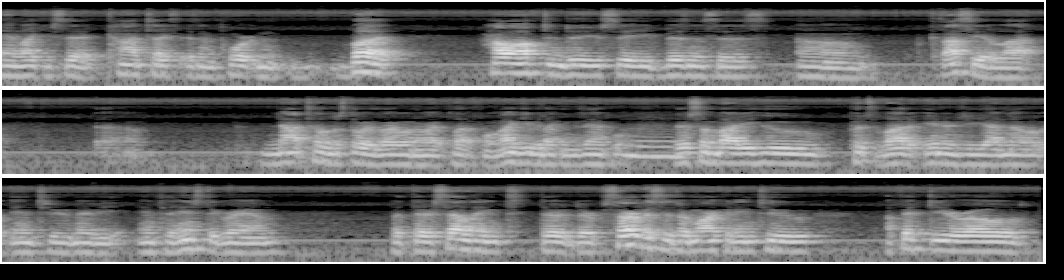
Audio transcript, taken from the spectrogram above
and like you said, context is important. But how often do you see businesses? Because um, I see it a lot not telling the story right on the right platform. I'll give you like an example. Mm. There's somebody who puts a lot of energy, I know, into maybe into Instagram, but they're selling t- their their services are marketing to a 50 year old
